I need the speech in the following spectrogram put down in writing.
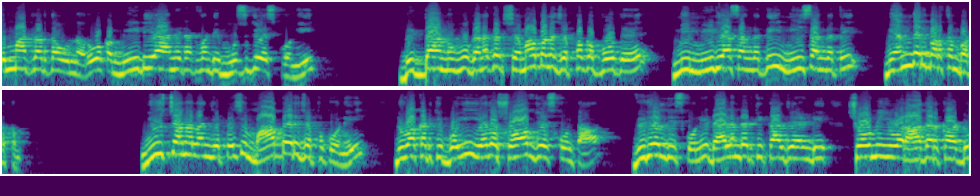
ఏం మాట్లాడుతూ ఉన్నారు? ఒక మీడియా అనేటటువంటి ముసుగు వేసుకొని బిడ్డ నువ్వు గనక క్షమాపణ చెప్పకపోతే మీ మీడియా సంగతి నీ సంగతి మీ అందరి భర్తం పడతాం. న్యూస్ ఛానల్ అని చెప్పేసి మా పేరు చెప్పుకొని నువ్వు అక్కడికి పోయి ఏదో షో ఆఫ్ చేసుకుంటా వీడియోలు తీసుకొని డైల్ హండ్రెడ్కి కాల్ చేయండి show me your Aadhaar card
